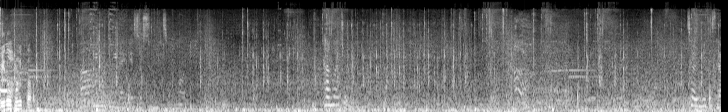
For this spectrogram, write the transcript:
위도 공 있다 내게서 숨지 강화 중. 절 믿으세요.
